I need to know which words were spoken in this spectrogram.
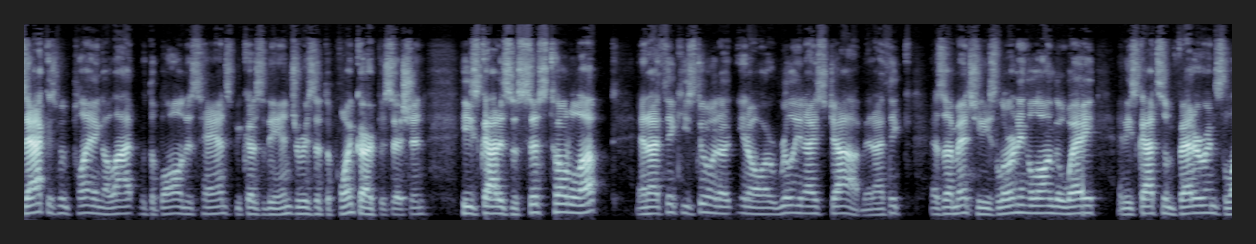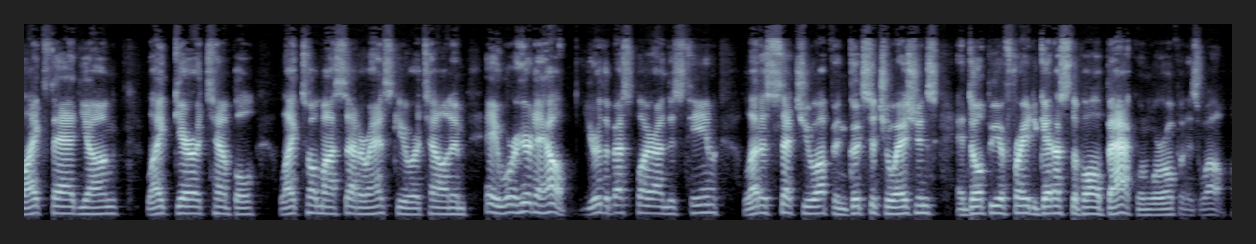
Zach has been playing a lot with the ball in his hands because of the injuries at the point guard position. He's got his assist total up, and I think he's doing a you know a really nice job. And I think, as I mentioned, he's learning along the way, and he's got some veterans like Thad Young, like Garrett Temple, like Tomas Satoransky who are telling him, hey, we're here to help. You're the best player on this team. Let us set you up in good situations and don't be afraid to get us the ball back when we're open as well.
